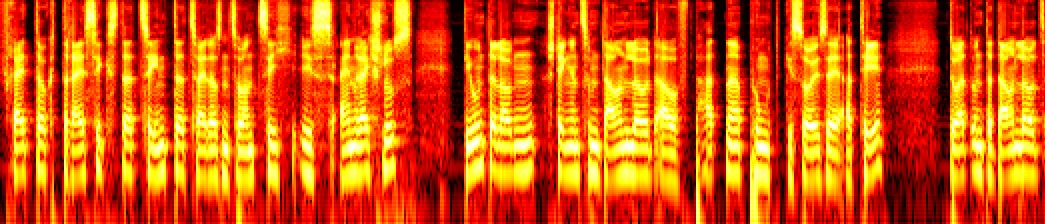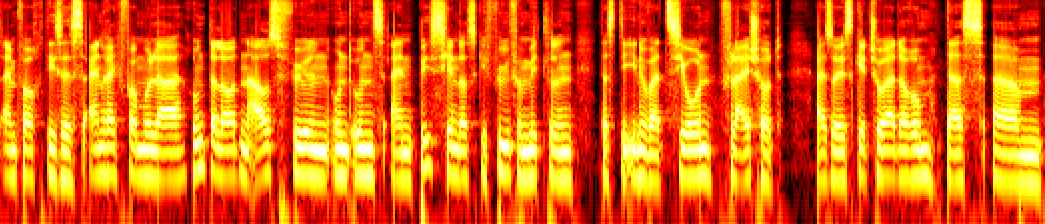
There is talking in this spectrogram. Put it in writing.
Freitag, 30.10.2020 ist Einreichschluss. Die Unterlagen stehen zum Download auf partner.gesäuse.at. Dort unter Downloads einfach dieses Einreichformular runterladen, ausfüllen und uns ein bisschen das Gefühl vermitteln, dass die Innovation Fleisch hat. Also es geht schon darum, dass ähm,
